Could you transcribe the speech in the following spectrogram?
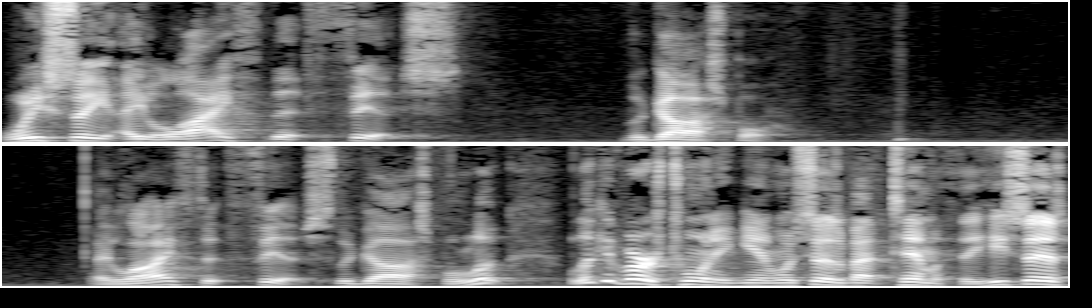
we see a life that fits the gospel. A life that fits the gospel. Look, Look at verse 20 again, what it says about Timothy. He says,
